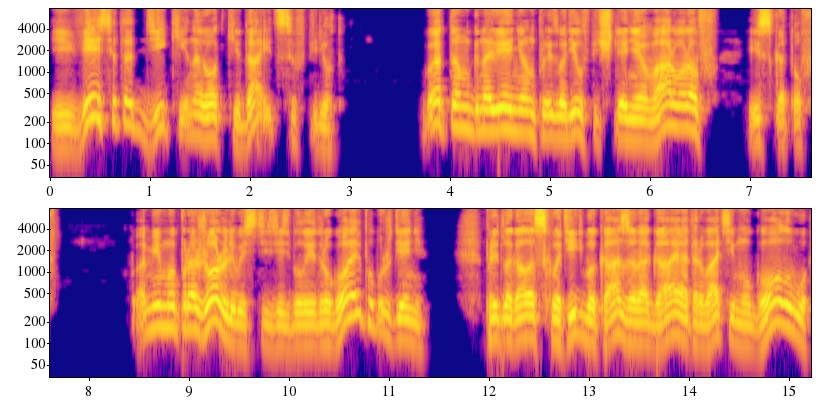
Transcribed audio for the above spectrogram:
и весь этот дикий народ кидается вперед. В это мгновение он производил впечатление варваров и скотов. Помимо прожорливости здесь было и другое побуждение предлагала схватить быка за рога и оторвать ему голову,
